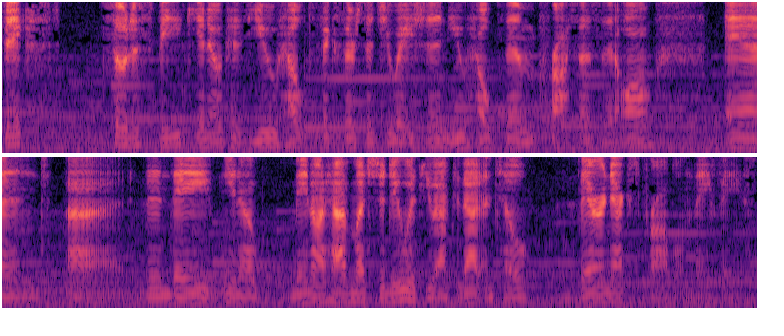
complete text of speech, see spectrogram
fixed, so to speak, you know, because you helped fix their situation, you helped them process it all, and uh, then they, you know, may not have much to do with you after that until their next problem they face.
